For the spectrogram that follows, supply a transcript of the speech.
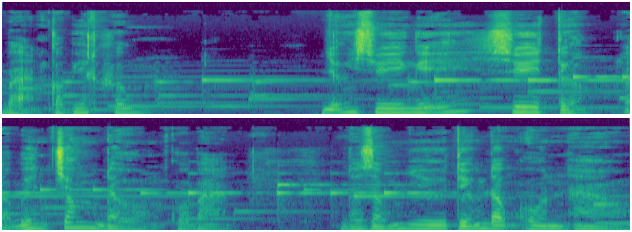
Bạn có biết không? Những suy nghĩ, suy tưởng ở bên trong đầu của bạn, nó giống như tiếng động ồn ào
